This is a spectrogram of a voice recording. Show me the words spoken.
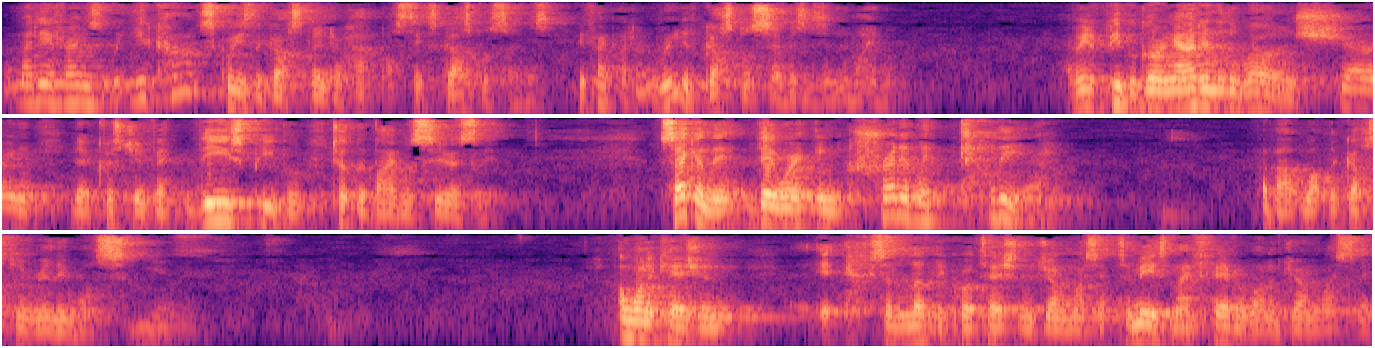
But my dear friends, you can't squeeze the gospel into a half past six gospel service. In fact, I don't read of gospel services in the Bible. I read of people going out into the world and sharing their Christian faith. These people took the Bible seriously. Secondly, they were incredibly clear about what the gospel really was. Yes. On one occasion, it's a lovely quotation of John Wesley. To me, it's my favourite one of John Wesley.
